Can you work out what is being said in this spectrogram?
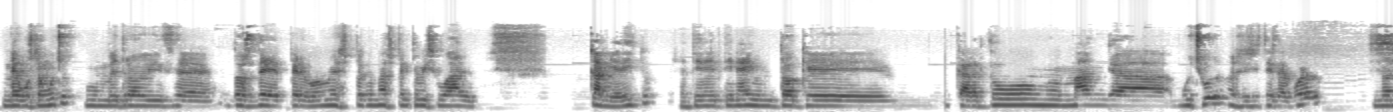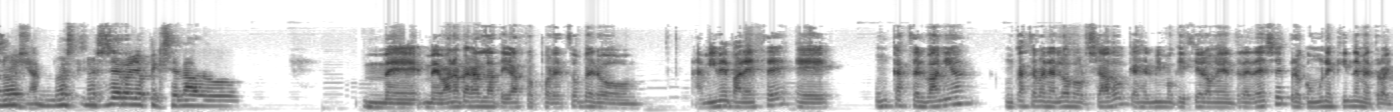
Me gustó mucho, un Metroid 2D, pero con un aspecto, un aspecto visual cambiadito. O sea, tiene, tiene ahí un toque cartoon, manga muy chulo, no sé si estáis de acuerdo. No, no, Sí, es, no, es, no es ese rollo pixelado. Me, me van a pegar latigazos por esto, pero a mí me parece eh, un Castlevania, un Castlevania Lord of Shadow, que es el mismo que hicieron en 3DS, pero con un skin de Metroid.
